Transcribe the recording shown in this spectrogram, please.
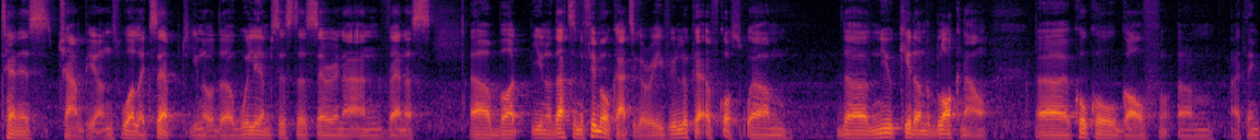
tennis champions. Well, except, you know, the Williams sisters, Serena and Venus. Uh, but, you know, that's in the female category. If you look at, of course, um, the new kid on the block now, uh, Coco Gauff, um, I think.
